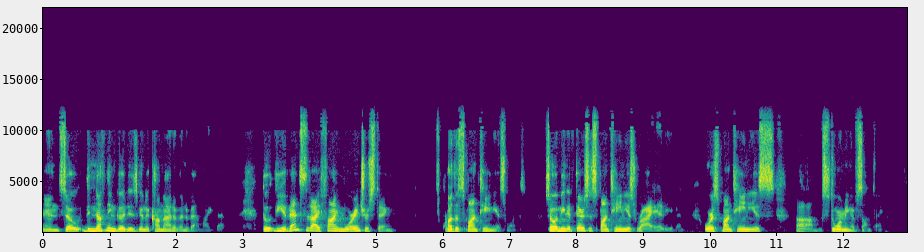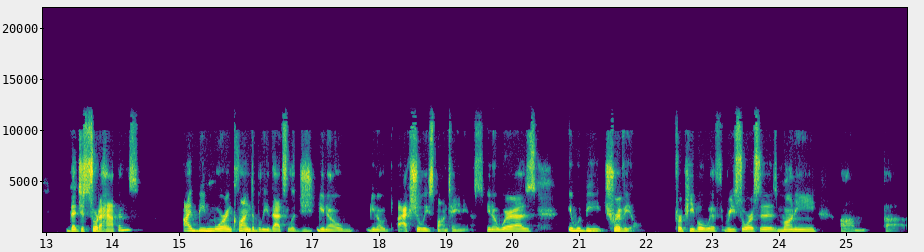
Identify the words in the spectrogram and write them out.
And so the, nothing good is going to come out of an event like that. The, the events that I find more interesting are the spontaneous ones. So, I mean, if there's a spontaneous riot, even, or a spontaneous um, storming of something that just sort of happens, I'd be more inclined to believe that's legit, you know, you know, actually spontaneous. You know, whereas it would be trivial for people with resources, money, um, uh,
